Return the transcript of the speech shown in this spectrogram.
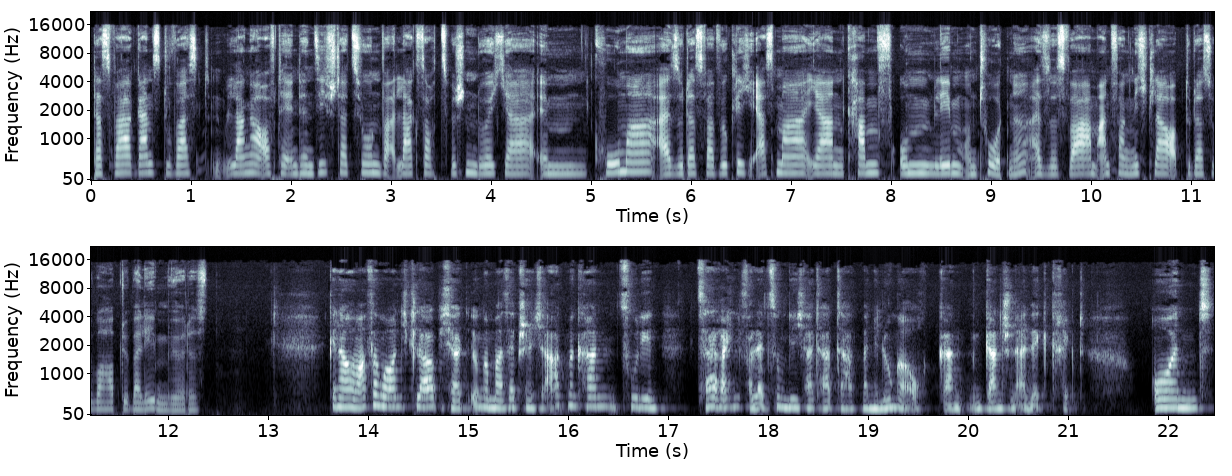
Das war ganz, du warst lange auf der Intensivstation, lagst auch zwischendurch ja im Koma. Also das war wirklich erstmal ja ein Kampf um Leben und Tod. Ne? Also es war am Anfang nicht klar, ob du das überhaupt überleben würdest. Genau, am Anfang war auch nicht klar, ob ich halt irgendwann mal selbstständig atmen kann. Zu den zahlreichen Verletzungen, die ich halt hatte, hat meine Lunge auch ganz, ganz schön einen weggekriegt. Und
